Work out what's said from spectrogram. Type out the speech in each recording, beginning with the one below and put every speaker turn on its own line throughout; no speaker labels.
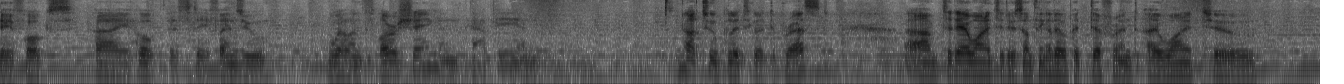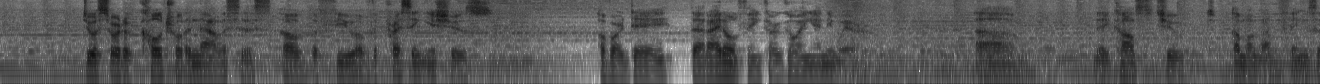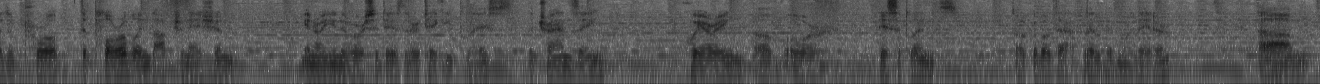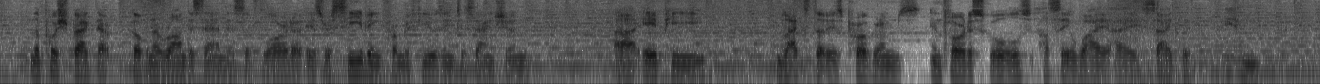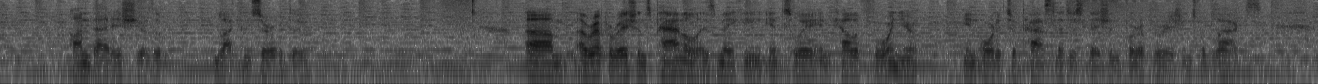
day, folks. I hope this day finds you well and flourishing and happy and not too politically depressed. Um, today, I wanted to do something a little bit different. I wanted to do a sort of cultural analysis of a few of the pressing issues of our day that I don't think are going anywhere. Um, they constitute, among other things, a deplorable indoctrination in our universities that are taking place, the transing, queering of our disciplines. Talk about that a little bit more later. Um, the pushback that Governor Ron DeSantis of Florida is receiving from refusing to sanction uh, AP Black Studies programs in Florida schools. I'll say why I side with him on that issue as a black conservative. Um, a reparations panel is making its way in California in order to pass legislation for reparations for blacks.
